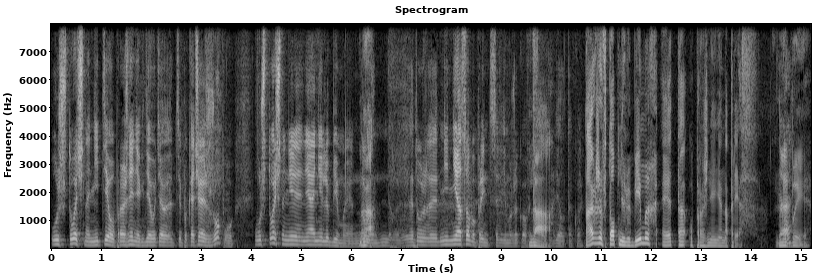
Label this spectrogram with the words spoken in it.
уж точно не те упражнения, где у тебя, типа, качаешь жопу, уж точно не, не они любимые. Ну, Да. это уже не, не особо принято среди мужиков Да. делать такое. Также в топ нелюбимых это упражнения на пресс. Да? Любые.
